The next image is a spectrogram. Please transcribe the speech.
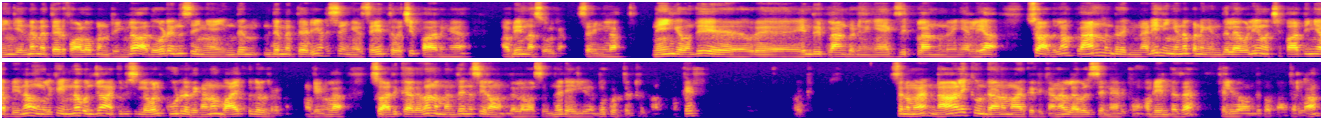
நீங்கள் என்ன மெத்தட் ஃபாலோ பண்ணுறீங்களோ அதோட என்ன செய்யுங்க. இந்த இந்த மெத்தடையும் என்ன செய்யுங்க. சேர்த்து வச்சு பாருங்கள் அப்படின்னு நான் சொல்கிறேன் சரிங்களா? நீங்கள் வந்து ஒரு என்ட்ரி பிளான் பண்ணுவீங்க எக்ஸிட் பிளான் பண்ணுவீங்க இல்லையா? ஸோ அதெல்லாம் பிளான் பண்ணுறதுக்கு முன்னாடி நீங்கள் என்ன பண்ணுங்கள் இந்த லெவலையும் வச்சு பார்த்தீங்க அப்படின்னா உங்களுக்கு இன்னும் கொஞ்சம் அக்யூரசி லெவல் கூடுறதுக்கான வாய்ப்புகள் இருக்கும். ஓகேங்களா? ஸோ அதுக்காக தான் நம்ம வந்து என்ன செய்கிறோம் இந்த லெவல்ஸ் வந்து டெய்லி வந்து கொடுத்துட்ருக்கோம் ஓகே ஸோ நம்ம நாளைக்கு உண்டான மார்க்கெட்டுக்கான லெவல்ஸ் என்ன இருக்கும் அப்படின்றத தெளிவாக வந்து இப்போ பார்த்துடலாம்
